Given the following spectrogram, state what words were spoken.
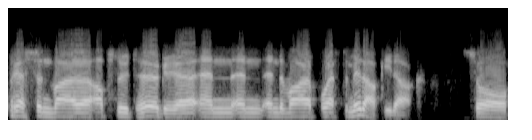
pressen var absolut högre än, än, än det var på eftermiddag idag. Så,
